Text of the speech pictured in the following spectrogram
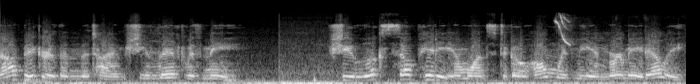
Not bigger than the time she lived with me. She looks so pity and wants to go home with me and Mermaid Ellie.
